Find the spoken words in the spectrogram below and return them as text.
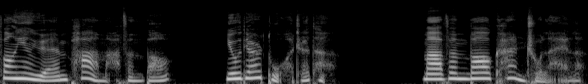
放映员怕马粪包，有点躲着他。马粪包看出来了，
